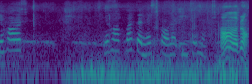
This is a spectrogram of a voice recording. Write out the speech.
Jag har, jag har vatten sparat in tunnan. Ja, vad bra.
